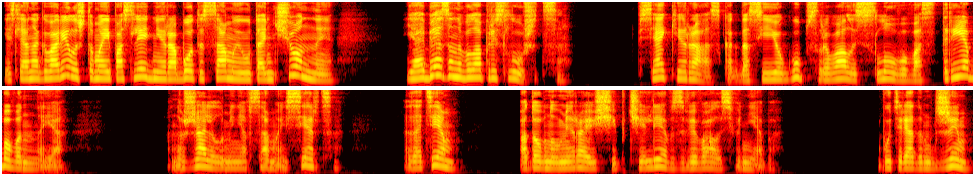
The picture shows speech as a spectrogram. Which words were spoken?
Если она говорила, что мои последние работы самые утонченные, я обязана была прислушаться. Всякий раз, когда с ее губ срывалось слово «востребованное», оно жалило меня в самое сердце, а затем, подобно умирающей пчеле, взвивалось в небо. Будь рядом Джим,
